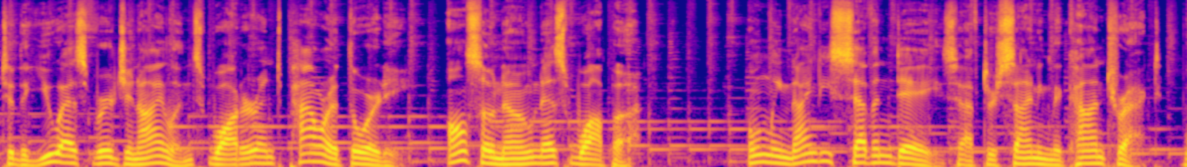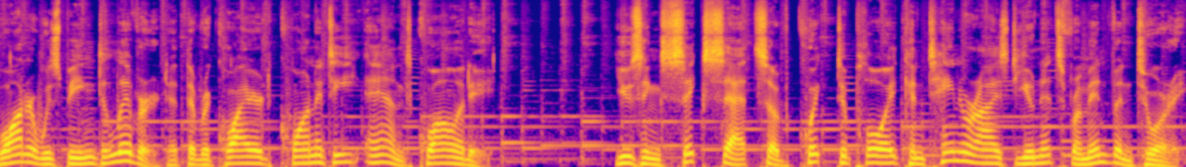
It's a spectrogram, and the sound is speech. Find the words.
to the U.S. Virgin Islands Water and Power Authority, also known as WAPA. Only 97 days after signing the contract, water was being delivered at the required quantity and quality. Using six sets of quick deploy containerized units from inventory,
